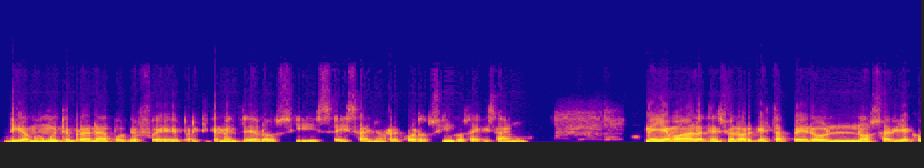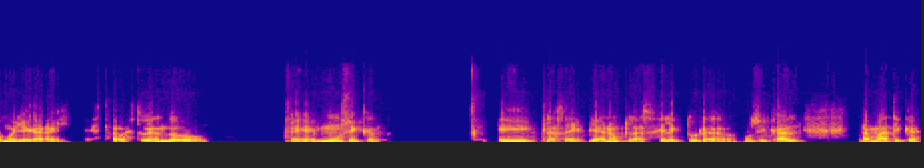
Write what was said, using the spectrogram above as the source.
digamos muy temprana, porque fue prácticamente de los sí, seis años, recuerdo, cinco o seis años. Me llamaba la atención la orquesta, pero no sabía cómo llegar ahí. Estaba estudiando eh, música, eh, clases de piano, clases de lectura musical, gramática.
